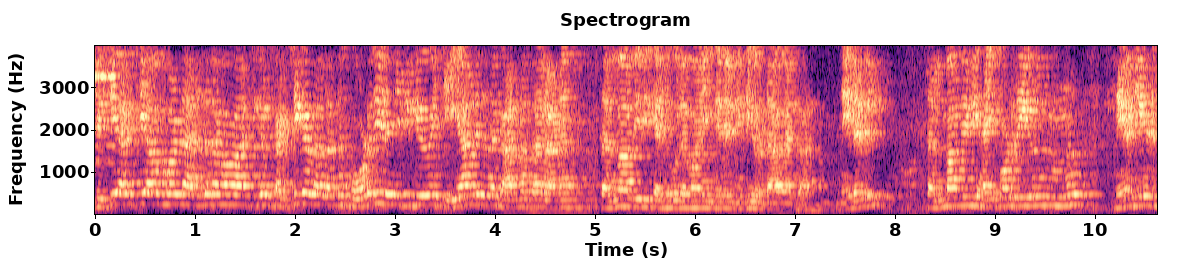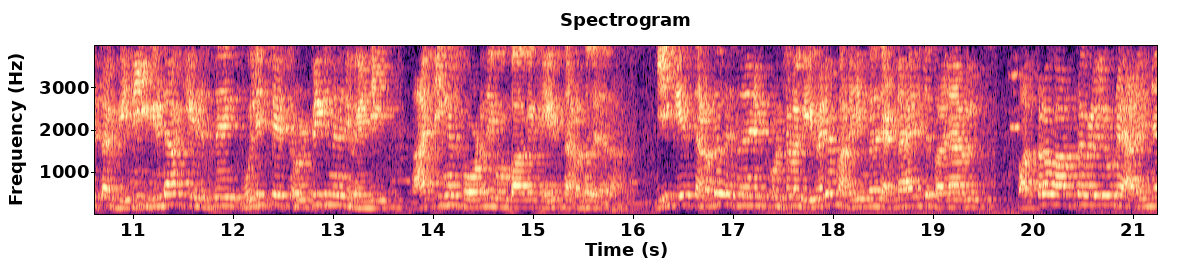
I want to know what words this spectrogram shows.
ചിട്ടിയാഴ്ചയാകുമ്പോഴുടെ അനന്തരാവകാശികൾ കക്ഷികളല്ലെന്ന് കോടതി ധരിപ്പിക്കുകയോ ചെയ്യാതിരുന്ന കാരണത്താലാണ് സൽമാ ബിബിക്ക് അനുകൂലമായി ഇങ്ങനെ വിധി ഉണ്ടാകാൻ കാരണം. നിലവിൽ സൽമാ ബിബി ഹൈക്കോടതിയിൽ നിന്ന് നേടിയെടുത്ത വിധി ഈടാക്കിയെടുത്ത് പോലീസ് സ്റ്റേഷൻ ഒഴിപ്പിക്കുന്നതിന് വേണ്ടി ആറ്റിങ്ങൽ കോടതി മുമ്പാകെ കേസ് നടന്നു വരുന്നതാണ്. ഈ കേസ് നടന്നു വരുന്നതിനെ കുറിച്ചുള്ള വിവരം അറിയുന്നത് രണ്ടായിരത്തി പതിനാറിൽ പത്രവാർത്തകളിലൂടെ അറിഞ്ഞ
